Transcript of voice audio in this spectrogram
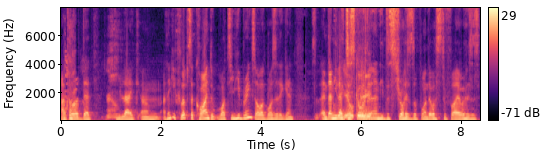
I've heard that he like um I think he flips a coin to what team he brings or what was it again? So, and then he like Yeah, just goes in and he destroys the opponent. That was two fire versus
